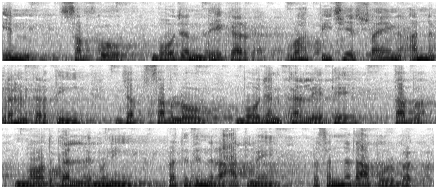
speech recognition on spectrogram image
इन सबको भोजन देकर वह पीछे स्वयं अन्न ग्रहण करती। जब सब लोग भोजन कर लेते, तब मौदगल्य मुनि प्रतिदिन रात में प्रसन्नता पूर्वक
